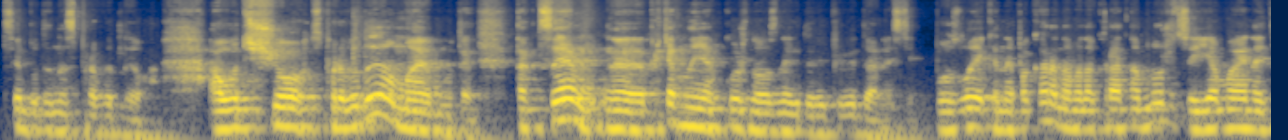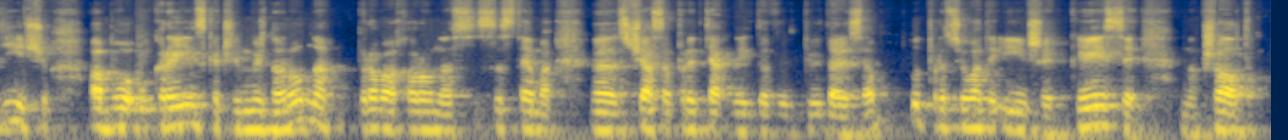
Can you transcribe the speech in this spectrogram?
Це буде несправедливо. А от що справедливо має бути, так це е, притягнення кожного з них до відповідальності. Бо зло, яке не покарано, воно кратно множиться. І я маю надію, що або українська чи міжнародна правоохоронна система е, з часом притягне їх до відповідальності, або будуть працювати інші кейси, на кшталт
